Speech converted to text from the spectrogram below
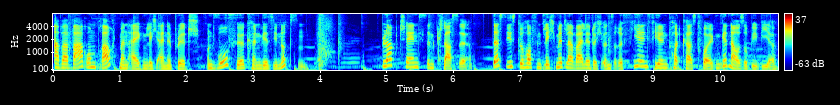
Aber warum braucht man eigentlich eine Bridge und wofür können wir sie nutzen? Blockchains sind klasse. Das siehst du hoffentlich mittlerweile durch unsere vielen, vielen Podcast-Folgen genauso wie wir.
